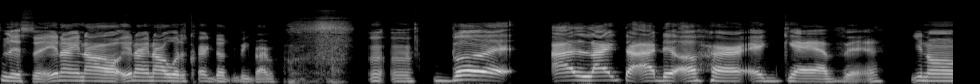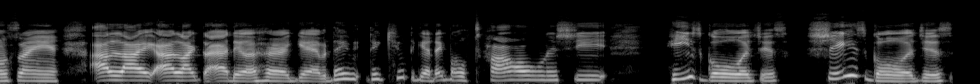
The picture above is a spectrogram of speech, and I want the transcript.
listen, it ain't all it ain't all what it's cracked up to be, baby. Mm-mm. But I like the idea of her and Gavin. You know what I'm saying? I like I like the idea of her and Gavin. They they cute together. They both tall and shit. He's gorgeous. She's gorgeous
